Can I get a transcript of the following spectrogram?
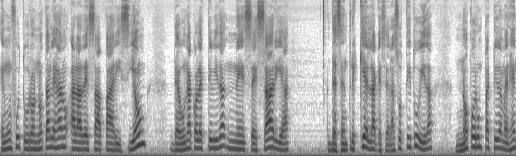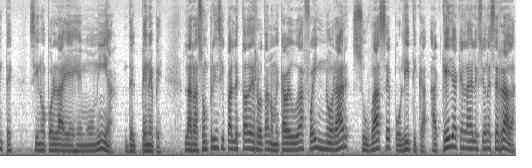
en un futuro no tan lejano a la desaparición de una colectividad necesaria de centro izquierda que será sustituida no por un partido emergente, sino por la hegemonía del PNP. La razón principal de esta derrota, no me cabe duda, fue ignorar su base política, aquella que en las elecciones cerradas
